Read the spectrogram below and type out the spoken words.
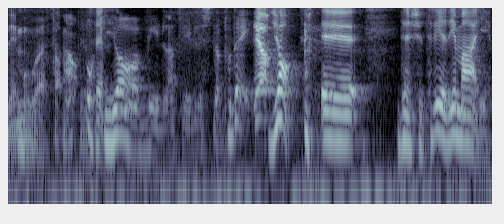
det Moa sa. Ja, och jag vill att vi lyssnar på dig. Ja. Ja, eh, den 23 maj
